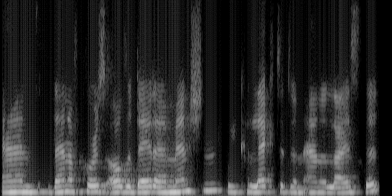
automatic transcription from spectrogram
And then of course all the data I mentioned, we collected and analyzed it.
